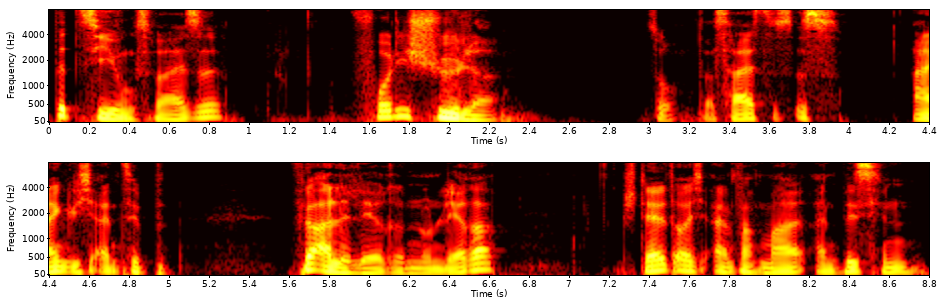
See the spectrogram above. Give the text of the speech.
beziehungsweise vor die Schüler. So, das heißt, es ist eigentlich ein Tipp für alle Lehrerinnen und Lehrer. Stellt euch einfach mal ein bisschen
